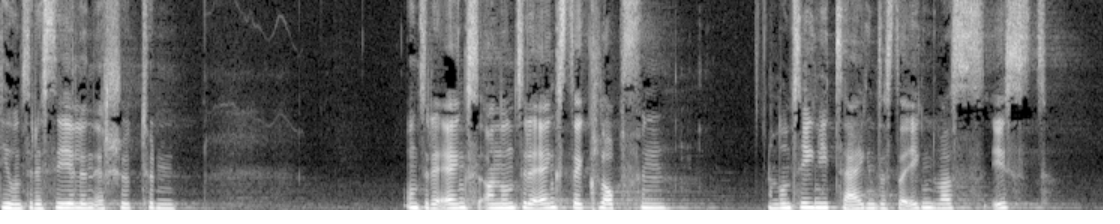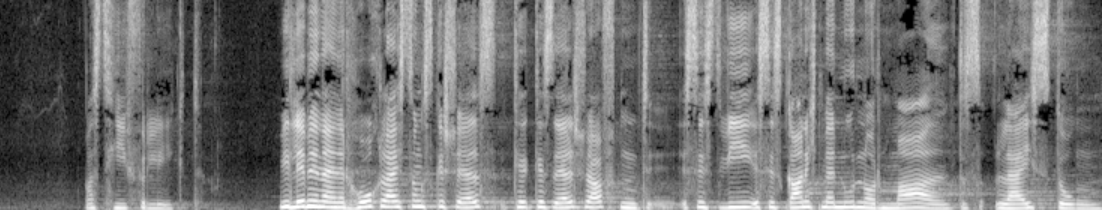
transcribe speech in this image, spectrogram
die unsere Seelen erschüttern, unsere Ängste, an unsere Ängste klopfen und uns irgendwie zeigen, dass da irgendwas ist, was tiefer liegt. Wir leben in einer Hochleistungsgesellschaft und es ist wie, es ist gar nicht mehr nur normal, dass Leistung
